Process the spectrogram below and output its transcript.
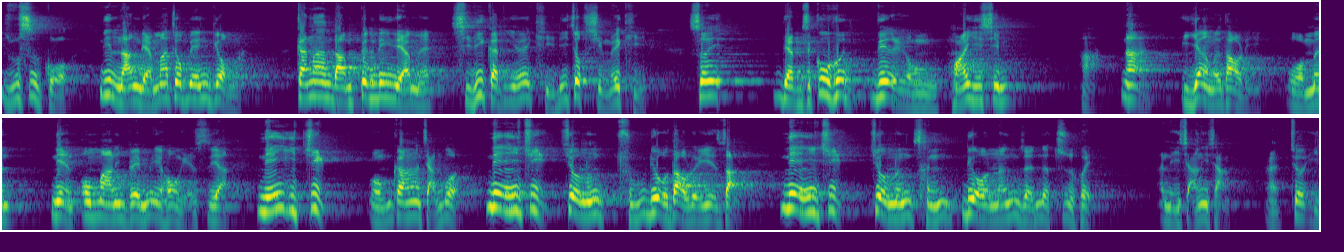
如是果。你人念啊就勉强啊，敢若人逼你念的，是你家己要去，你就想要去。所以念一句佛，你要用怀疑心啊。那一样的道理，我们念嗡嘛呢叭咪吽也是一样，念一句，我们刚刚讲过，念一句就能除六道的业障，念一句。就能成六能人的智慧啊！你想一想，啊，就以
